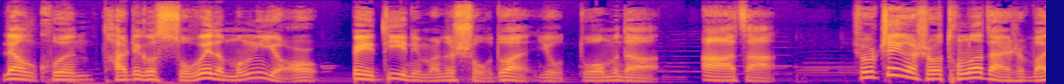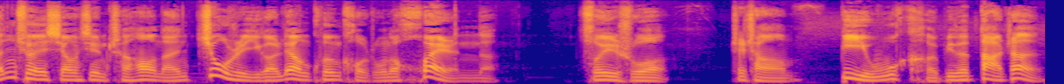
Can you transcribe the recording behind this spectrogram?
亮坤他这个所谓的盟友背地里面的手段有多么的阿杂。就是这个时候，同乐仔是完全相信陈浩南就是一个亮坤口中的坏人的，所以说这场避无可避的大战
